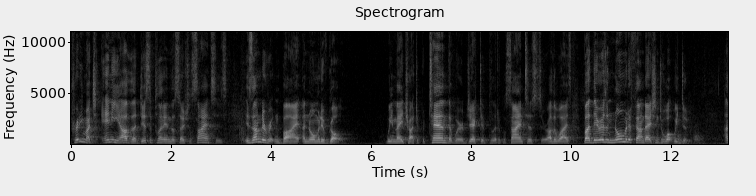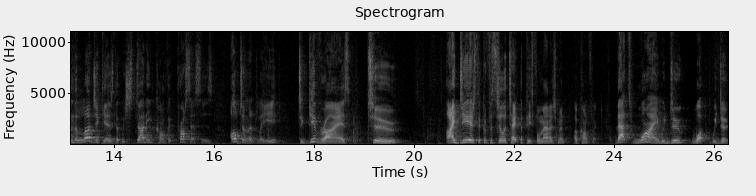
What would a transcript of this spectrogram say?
pretty much any other discipline in the social sciences, is underwritten by a normative goal. We may try to pretend that we're objective political scientists or otherwise, but there is a normative foundation to what we do. And the logic is that we study conflict processes ultimately to give rise to ideas that could facilitate the peaceful management of conflict. That's why we do what we do.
